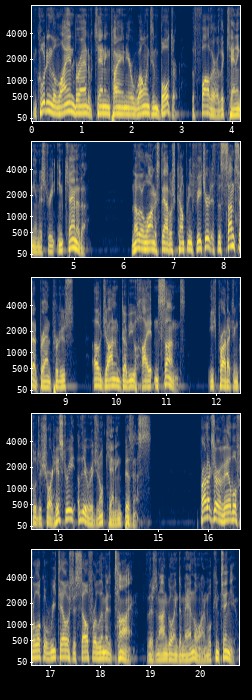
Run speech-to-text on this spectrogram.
including the Lion brand of canning pioneer Wellington Boulter, the father of the canning industry in Canada. Another long established company featured is the Sunset brand produce of John W. Hyatt and Sons. Each product includes a short history of the original canning business. Products are available for local retailers to sell for a limited time. If there's an ongoing demand, the line will continue.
